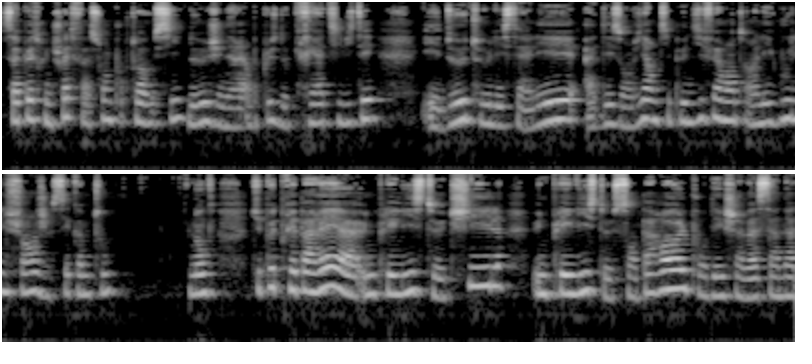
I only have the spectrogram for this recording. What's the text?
ça peut être une chouette façon pour toi aussi de générer un peu plus de créativité et de te laisser aller à des envies un petit peu différentes. Hein. Les goûts ils changent, c'est comme tout. Donc tu peux te préparer une playlist chill, une playlist sans parole pour des shavasana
